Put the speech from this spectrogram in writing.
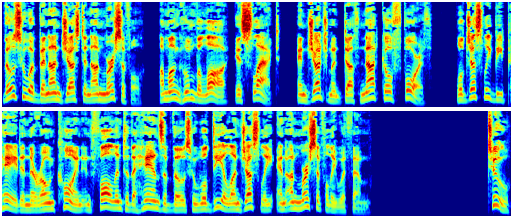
those who have been unjust and unmerciful, among whom the law is slacked, and judgment doth not go forth, will justly be paid in their own coin and fall into the hands of those who will deal unjustly and unmercifully with them. 2.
